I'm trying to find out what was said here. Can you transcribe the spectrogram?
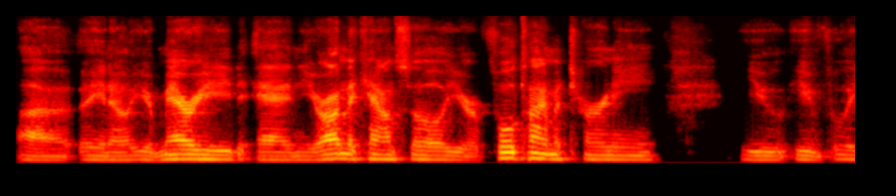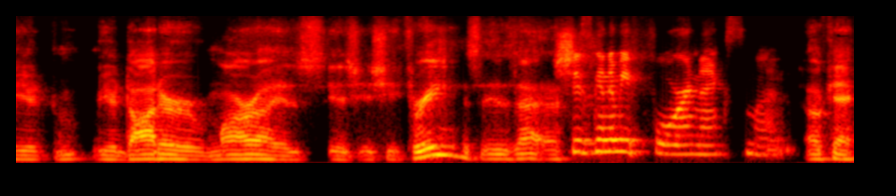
uh, you know you're married and you're on the council. You're a full time attorney you you've your, your daughter Mara is, is is she three? Is, is that she's gonna be four next month? Okay,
